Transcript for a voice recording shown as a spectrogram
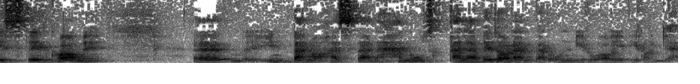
استحکام این بنا هستن هنوز غلبه دارن بر اون نیروهای ویرانگر.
